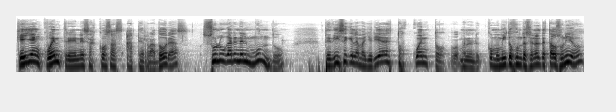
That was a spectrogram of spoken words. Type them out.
que ella encuentre en esas cosas aterradoras su lugar en el mundo, te dice que la mayoría de estos cuentos, bueno, como mito fundacional de Estados Unidos,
